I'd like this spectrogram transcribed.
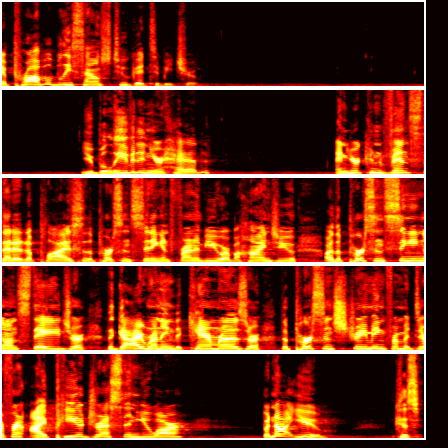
It probably sounds too good to be true. You believe it in your head, and you're convinced that it applies to the person sitting in front of you or behind you, or the person singing on stage, or the guy running the cameras, or the person streaming from a different IP address than you are, but not you, because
